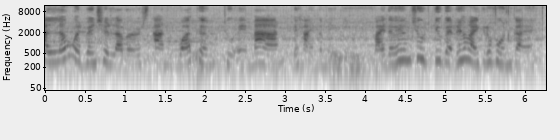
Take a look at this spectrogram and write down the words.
हेलो एडवेंचर लवर्स एंड वेलकम टू ए मैन बिहाइंड द मेकिंग बाय द वे हम शूट क्यों कर रहे हैं माइक्रोफोन का है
